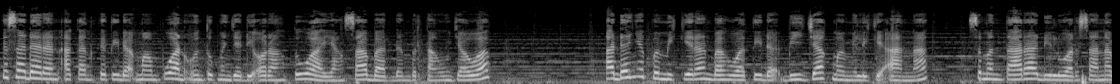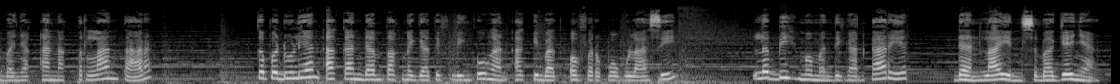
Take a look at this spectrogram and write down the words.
kesadaran akan ketidakmampuan untuk menjadi orang tua yang sabar dan bertanggung jawab, adanya pemikiran bahwa tidak bijak memiliki anak, sementara di luar sana banyak anak terlantar, kepedulian akan dampak negatif lingkungan akibat overpopulasi, lebih mementingkan karir, dan lain sebagainya.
